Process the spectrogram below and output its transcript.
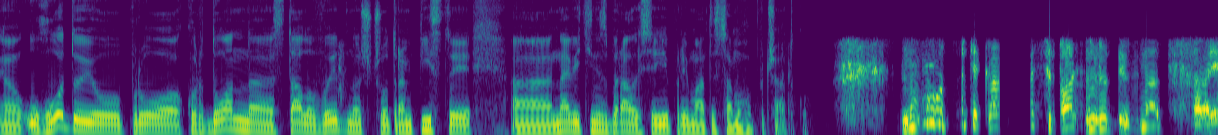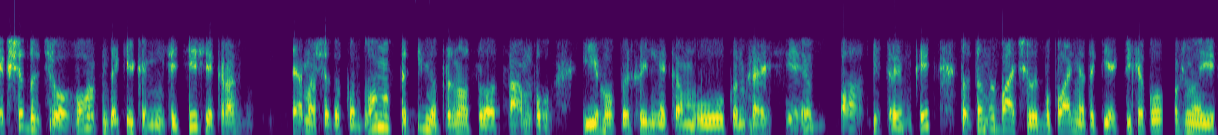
е, угодою про кордон е, стало видно, що трампісти навіть і не збиралися її приймати з самого початку? Ну тут якраз ситуація дуже дивна. Якщо до цього декілька місяців якраз тема щодо кордону стабільно приносила Трампу і його прихильникам у конгресі підтримки. Тобто, ми бачили буквально такі, як після кожної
